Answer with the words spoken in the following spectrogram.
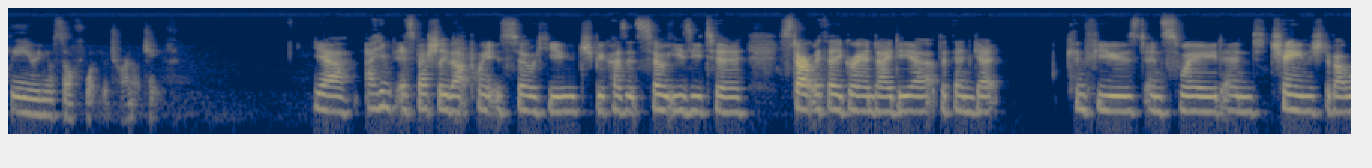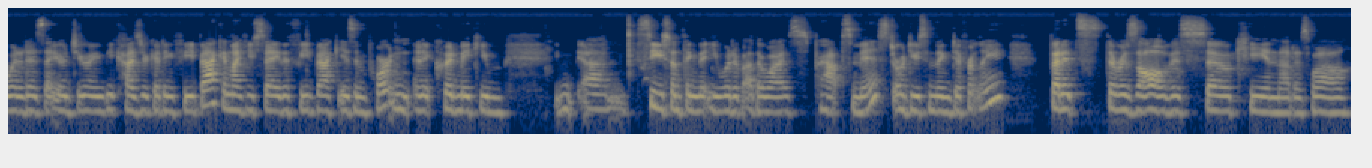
clear in yourself what you're trying to achieve. Yeah, I think especially that point is so huge because it's so easy to start with a grand idea, but then get confused and swayed and changed about what it is that you're doing because you're getting feedback. And like you say, the feedback is important and it could make you um, see something that you would have otherwise perhaps missed or do something differently. But it's the resolve is so key in that as well.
